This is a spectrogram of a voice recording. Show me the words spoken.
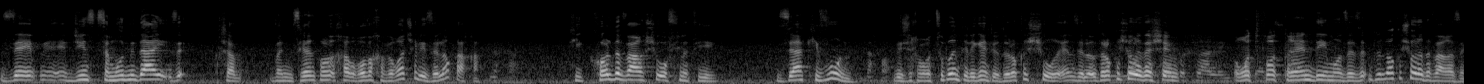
זה אה, ג'ינס צמוד מדי, זה... עכשיו, ואני מסתכלת על רוב החברות שלי, זה לא ככה. נכון, כי כל דבר שהוא אופנתי, זה הכיוון. נכון. ויש חברות סופר אינטליגנטיות, זה לא קשור, אין, זה לא, זה לא קשור לזה שהן. רודפות טרנדים או זה, זה, זה לא קשור לדבר הזה.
